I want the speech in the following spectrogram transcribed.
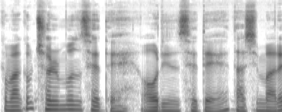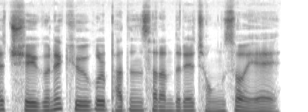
그만큼 젊은 세대, 어린 세대, 다시 말해 최근에 교육을 받은 사람들의 정서에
